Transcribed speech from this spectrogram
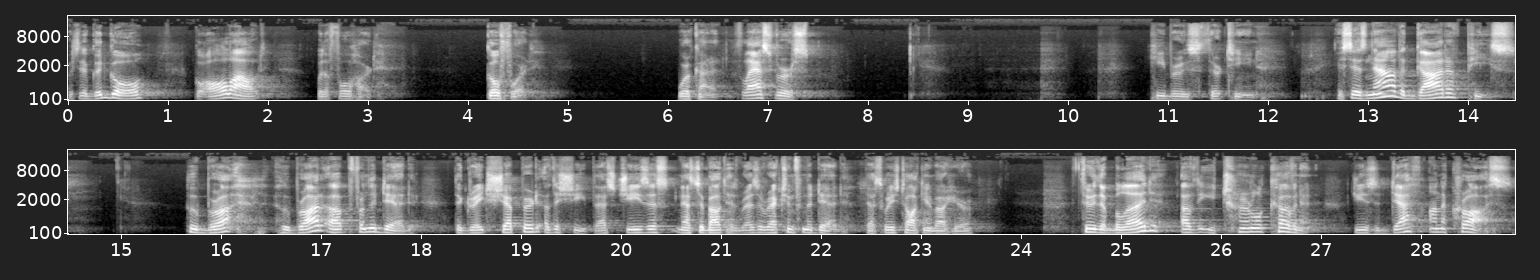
which is a good goal, go all out with a full heart. Go for it. Work on it. Last verse Hebrews 13. It says, Now the God of peace, who brought, who brought up from the dead the great shepherd of the sheep, that's Jesus, and that's about his resurrection from the dead. That's what he's talking about here through the blood of the eternal covenant, Jesus' death on the cross,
